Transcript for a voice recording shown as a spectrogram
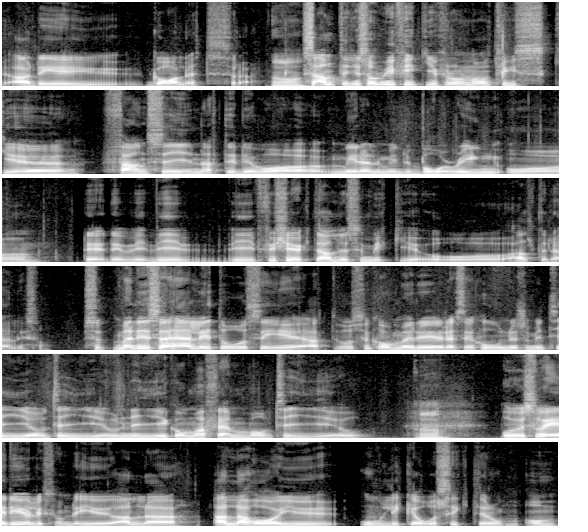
ja, det är ju galet. Sådär. Ja. Samtidigt som vi fick ju från någon tysk eh, fanzine att det, det var mer eller mindre boring. och det, det, vi, vi försökte alldeles för mycket och allt det där. Liksom. Men det är så härligt då att se att och så kommer det recensioner som är 10 av 10 och 9,5 av 10. Och, ja. och så är det ju liksom. Det är ju alla, alla har ju olika åsikter om, om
